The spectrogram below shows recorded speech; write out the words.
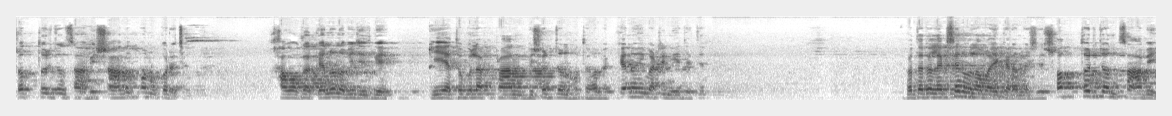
সত্তর জন সাহাবি শাহাদত পালন করেছেন। খামকা কেন নবীজিকে গিয়ে এতগুলা প্রাণ বিসর্জন হতে হবে? কেন এই মাটি নিয়ে যেতেন? কথাটা লেখছেন ওলামাই কেরামে সত্তর জন সাহাবি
